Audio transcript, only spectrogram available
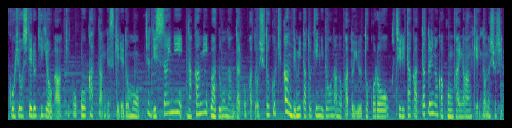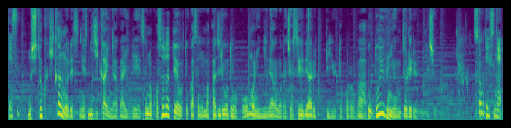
公表している企業が結構多かったんですけれども、じゃあ実際に中身はどうなんだろうかと、取得期間で見た時にどうなのかというところを知りたかったというのが今回のアンケートの趣旨です。取得期間のですね、短い長いで、その子育てをとかそのま家事労働を主に担うのが女性であるっていうところが、どういうふうに読み取れるんでしょうか？そうですね。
